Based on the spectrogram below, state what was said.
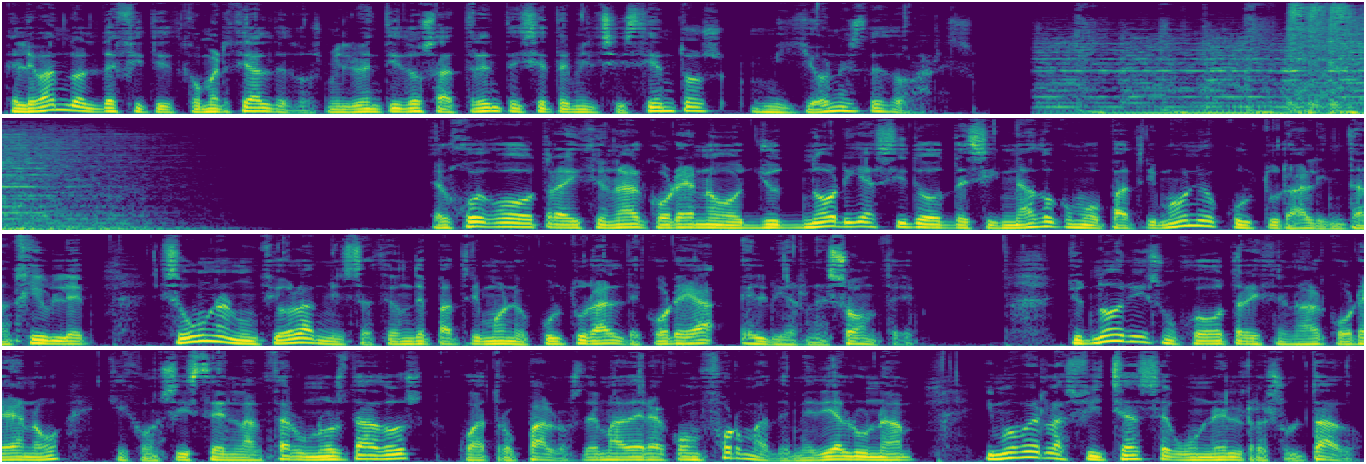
elevando el déficit comercial de 2022 a 37.600 millones de dólares. El juego tradicional coreano Yutnori ha sido designado como Patrimonio Cultural Intangible, según anunció la Administración de Patrimonio Cultural de Corea el viernes 11. Yutnori es un juego tradicional coreano que consiste en lanzar unos dados, cuatro palos de madera con forma de media luna, y mover las fichas según el resultado.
